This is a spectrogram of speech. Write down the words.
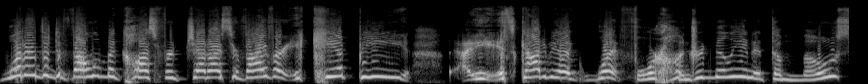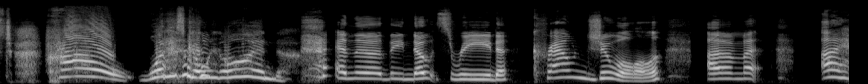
What are the development costs for Jedi Survivor? It can't be. I mean, it's got to be like what 400 million at the most. How? What is going on? and the the notes read crown jewel. Um uh,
